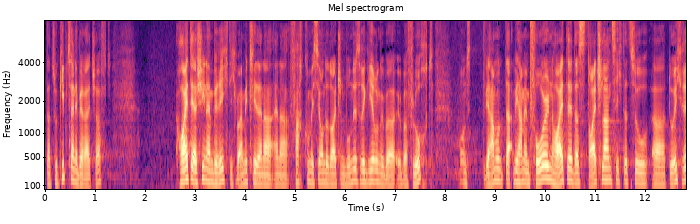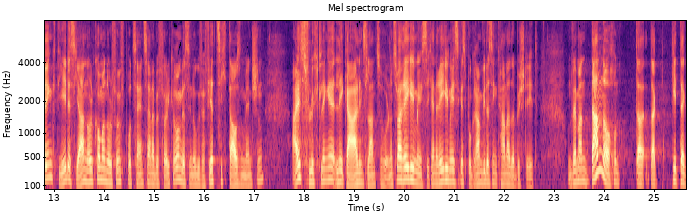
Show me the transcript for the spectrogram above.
Dazu gibt es eine Bereitschaft. Heute erschien ein Bericht, ich war Mitglied einer, einer Fachkommission der deutschen Bundesregierung über, über Flucht und wir haben, wir haben, empfohlen heute, dass Deutschland sich dazu äh, durchringt, jedes Jahr 0,05 Prozent seiner Bevölkerung, das sind ungefähr 40.000 Menschen, als Flüchtlinge legal ins Land zu holen. Und zwar regelmäßig, ein regelmäßiges Programm, wie das in Kanada besteht. Und wenn man dann noch, und da, da geht der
